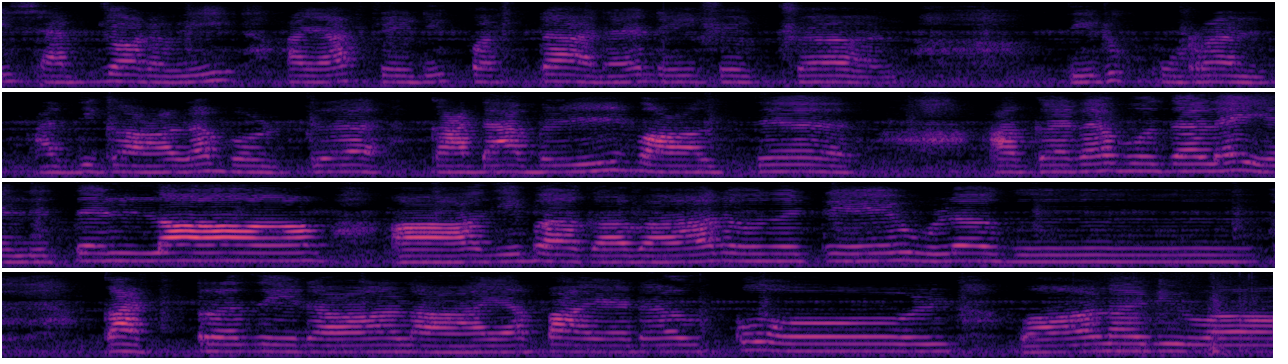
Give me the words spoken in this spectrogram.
is Sam Jonavi. I am studying first standard A section. திருக்குறள் அதிகால ஒன்று கடவுள் வாழ்த்து அகர முதல எழுத்தெல்லாம் ஆதி பகவான் உதட்டே உலகு கற்றதினால் ஆய பயணம் கோள் வாழறிவான்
